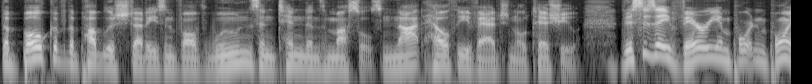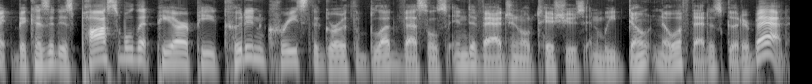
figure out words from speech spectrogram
the bulk of the published studies involve wounds and tendons muscles, not healthy vaginal tissue. This is a very important point because it is possible that PRP could increase the growth of blood vessels into vaginal tissues, and we don't know if that is good or bad.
